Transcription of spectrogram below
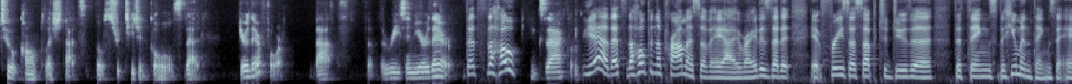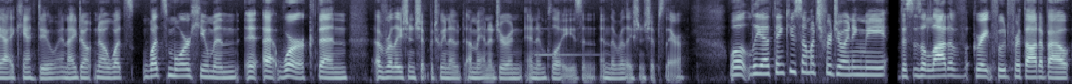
to accomplish those strategic goals that you're there for. That's the reason you're there. That's the hope. Exactly. Yeah, that's the hope and the promise of AI, right? Is that it it frees us up to do the the things, the human things that AI can't do. And I don't know what's what's more human at work than a relationship between a, a manager and, and employees and, and the relationships there. Well, Lia, thank you so much for joining me. This is a lot of great food for thought about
